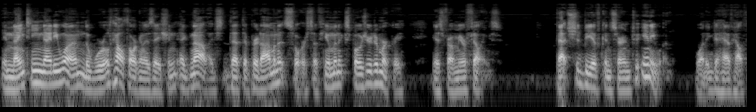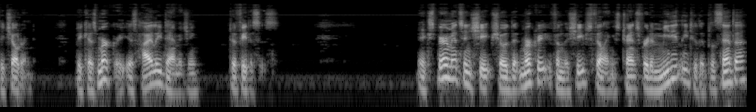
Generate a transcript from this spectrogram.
In 1991, the World Health Organization acknowledged that the predominant source of human exposure to mercury is from your fillings. That should be of concern to anyone wanting to have healthy children because mercury is highly damaging to fetuses. Experiments in sheep showed that mercury from the sheep's fillings transferred immediately to the placenta,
